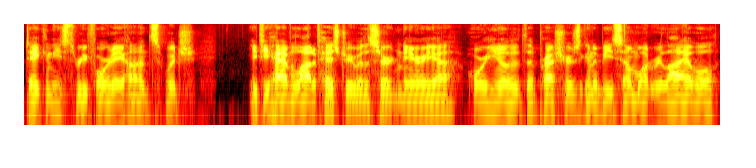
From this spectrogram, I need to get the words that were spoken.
taking these three, four day hunts, which if you have a lot of history with a certain area or you know that the pressure is going to be somewhat reliable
